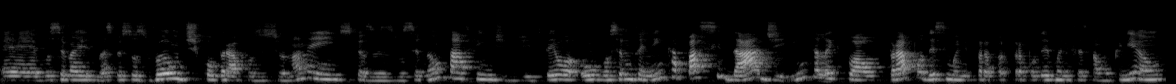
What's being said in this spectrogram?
é, você vai, as pessoas vão te cobrar posicionamentos que às vezes você não está afim de, de, ter, ou você não tem nem capacidade intelectual para poder se para poder manifestar uma opinião.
